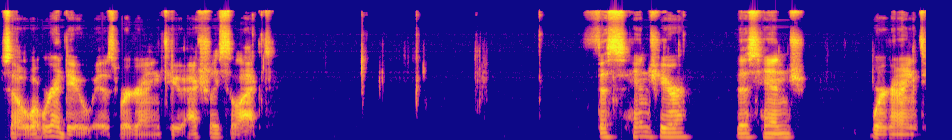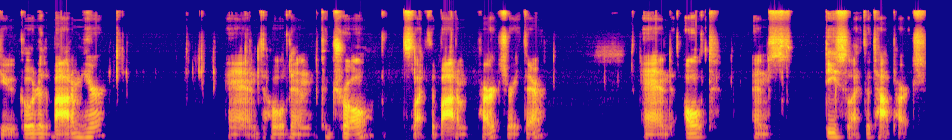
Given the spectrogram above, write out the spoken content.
So what we're going to do is we're going to actually select this hinge here, this hinge, we're going to go to the bottom here and hold in control select the bottom parts right there and alt and deselect the top parts.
